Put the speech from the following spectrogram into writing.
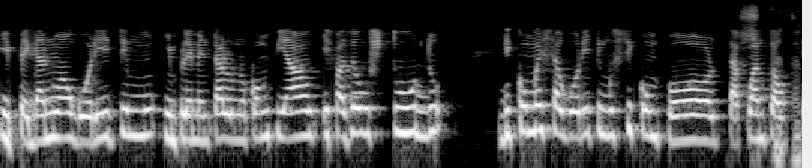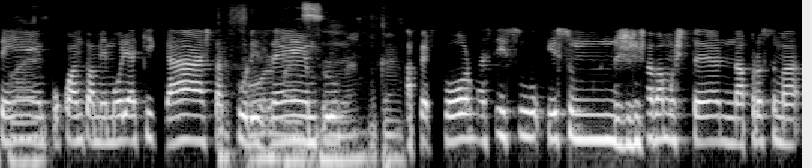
e pegar no algoritmo, implementá-lo no Compialg e fazer o estudo de como esse algoritmo se comporta, quanto ao tempo, quanto à memória que gasta, por exemplo, okay. a performance. Isso, isso já vamos ter na próxima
